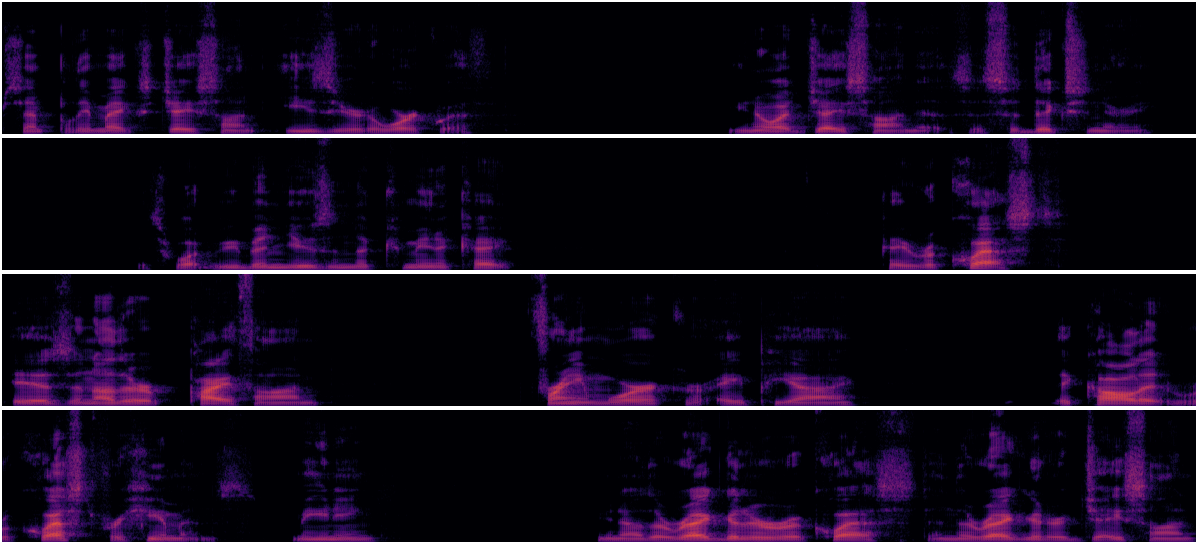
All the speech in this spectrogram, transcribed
simply makes JSON easier to work with. You know what JSON is. It's a dictionary. It's what we've been using to communicate. Okay, request. is another Python framework or API. They call it request for humans, meaning, you know, the regular request and the regular JSON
